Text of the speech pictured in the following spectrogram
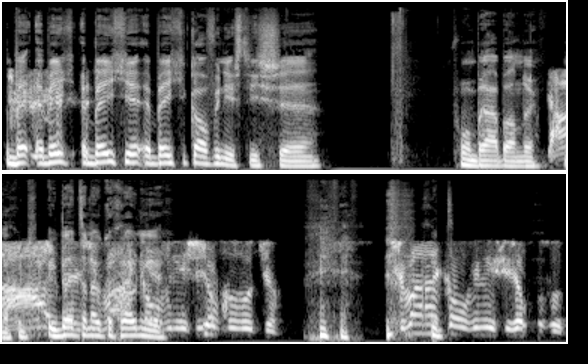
Een, be- een, beetje, een, beetje, een beetje Calvinistisch eh, voor een Brabander. ja, maar goed, u bent ben dan ook een Groninger. Calvinistisch opgevoed, joh. zwaar Calvinistisch opgevoed.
